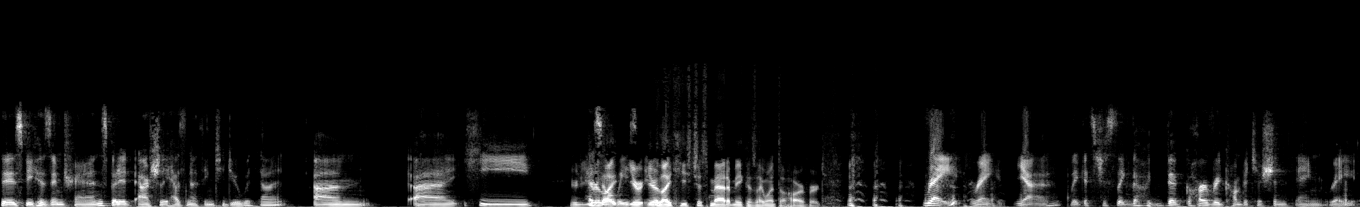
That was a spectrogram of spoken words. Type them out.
that it's because I'm trans, but it actually has nothing to do with that. Um, uh, he you're, you're like you're, you're, like he's just mad at me because I went to Harvard. right, right, yeah. Like it's just like the the Harvard competition thing, right?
